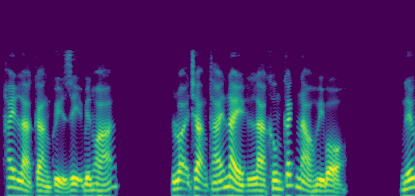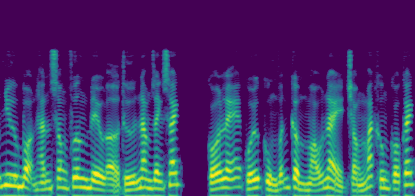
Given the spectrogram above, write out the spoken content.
hay là càng quỷ dị biến hóa. Loại trạng thái này là không cách nào hủy bỏ. Nếu như bọn hắn song phương đều ở thứ năm danh sách, có lẽ cuối cùng vẫn cầm máu này trong mắt không có cách,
